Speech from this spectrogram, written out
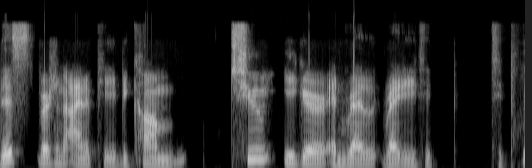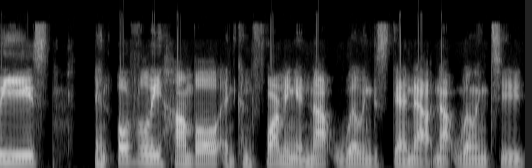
this version of INFP become too eager and re- ready to to please and overly humble and conforming and not willing to stand out, not willing to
